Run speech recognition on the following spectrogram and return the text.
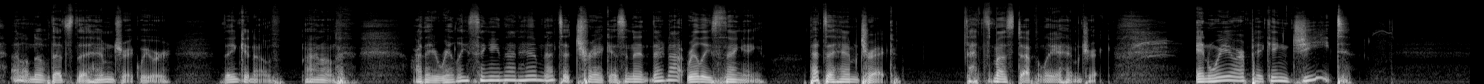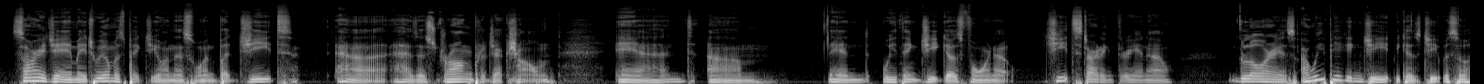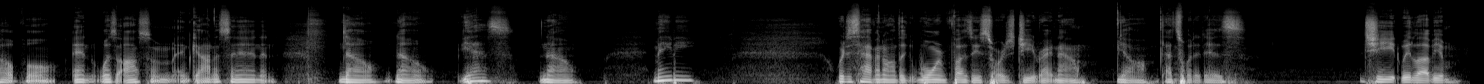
I don't know if that's the hymn trick we were thinking of. I don't. Are they really singing that hymn? That's a trick, isn't it? They're not really singing. That's a hymn trick. That's most definitely a hymn trick. And we are picking Jeet. Sorry, JMH, we almost picked you on this one, but Jeet uh, has a strong projection, and um, and we think Jeet goes 4 0. Jeet starting 3 0. Glorious. Are we picking Jeet because Jeet was so helpful and was awesome and got us in? And no, no, yes, no, maybe. We're just having all the warm fuzzies towards Jeet right now, y'all. That's what it is. Jeet, we love you.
